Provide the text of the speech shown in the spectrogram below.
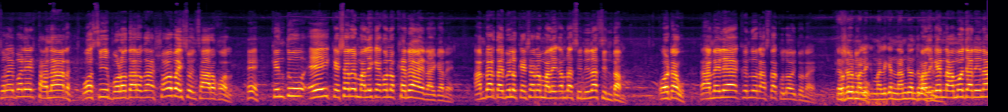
সরাইবালের থানার ওসি বড় দারোগা সব আইসুন স্যার অকল। হ্যাঁ কিন্তু এই কেশারের মালিক এখনও খেলে আয় না এখানে। আমরা হলো কেশারের মালিক আমরা চিনি না চিনতাম। ওটাও। আনাইলে কিন্তু রাস্তা খোলা হইতো না। মালিকের নাম জানতে মালিকের নামও জানি না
